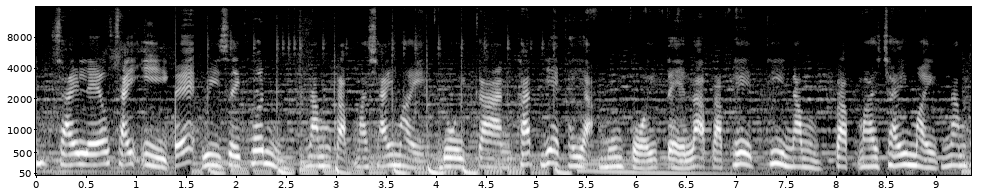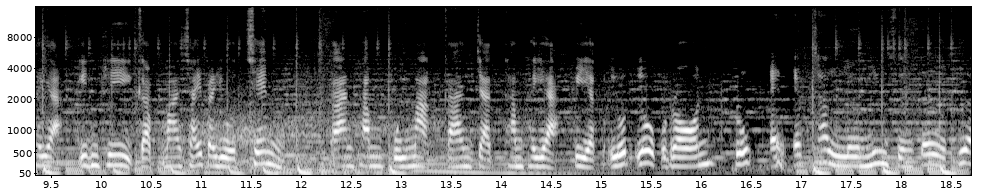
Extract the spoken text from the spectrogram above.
ำ ใช้แล้วใช้อีก และรีไซเคิลนำกลับมาใช้ใหม่ โดยการคัดแยกขยะมูลฝอยแต่ละประเภทที่นำกลับมาใช้ใหม่นำขยะอินทรีย์กลับมาใช้ประโยชน์เช่น การทำปุ๋ยหมัก การจัดทำขยะเปียกลดโลกร้อน Group and Action Learning Center เตอร์เพื่อ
